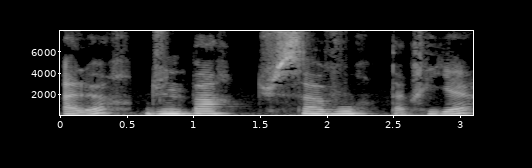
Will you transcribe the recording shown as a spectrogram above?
à l'heure, d'une part, tu savoures ta prière,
